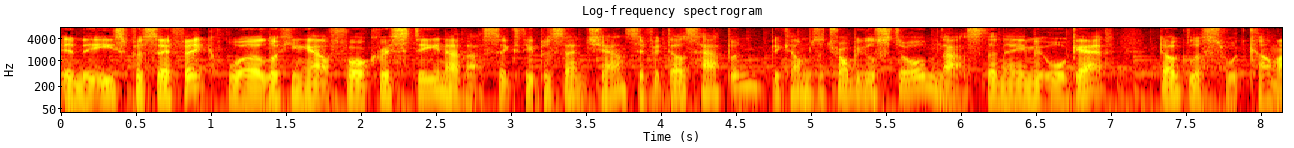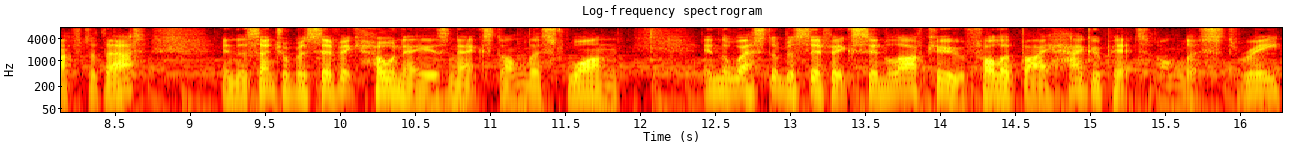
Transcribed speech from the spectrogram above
In the East Pacific, we're looking out for Cristina. That 60% chance, if it does happen, becomes a tropical storm. That's the name it will get. Douglas would come after that. In the Central Pacific, Hone is next on list 1. In the Western Pacific, Sinlaku, followed by Hagupit on list 3.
